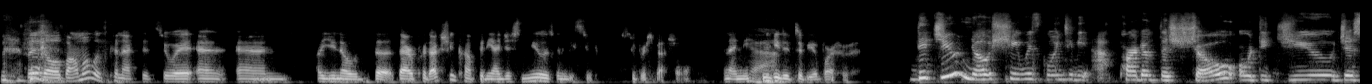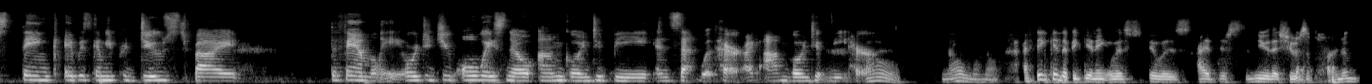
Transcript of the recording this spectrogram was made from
Michelle Obama was connected to it, and and uh, you know the their production company. I just knew it was going to be super super special, and I need, yeah. needed to be a part of it. Did you know she was going to be part of the show, or did you just think it was going to be produced by the family, or did you always know I'm going to be in set with her? Like I'm going to meet her. Oh no, no, no. I think in the beginning it was it was I just knew that she was a part of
